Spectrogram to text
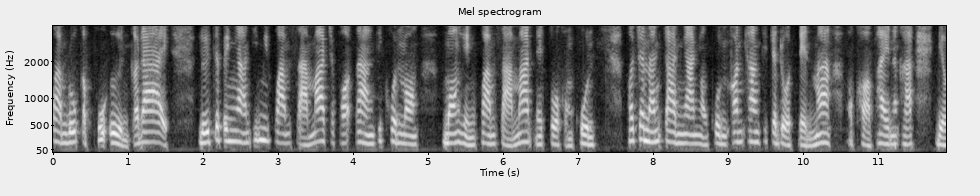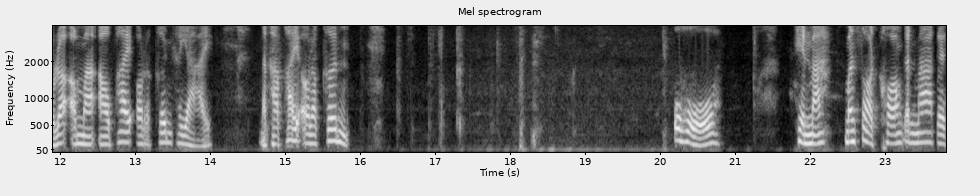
ความรู้กับผู้อื่นก็ได้ หรือจะเป็นงานที่มีความสามารถเฉพาะทางที่คนมองมองเห็นความสามารถในตัวของคุณ เพราะฉะนั้นการงานของคุณค่อนข้างที่จะโดดเด่นมากเอาขออภัยนะคะ เดี๋ยวเราเอามาเอาไพ่ออราเคิลขยายนะคะไพ่ออราเคิลโอ้โห เห็นไหม มันสอดคล้องกันมากเลย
